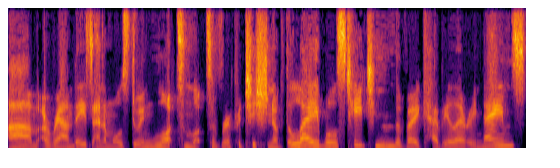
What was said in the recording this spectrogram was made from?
um, around these animals, doing lots and lots of repetition of the labels, teaching them the vocabulary names.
